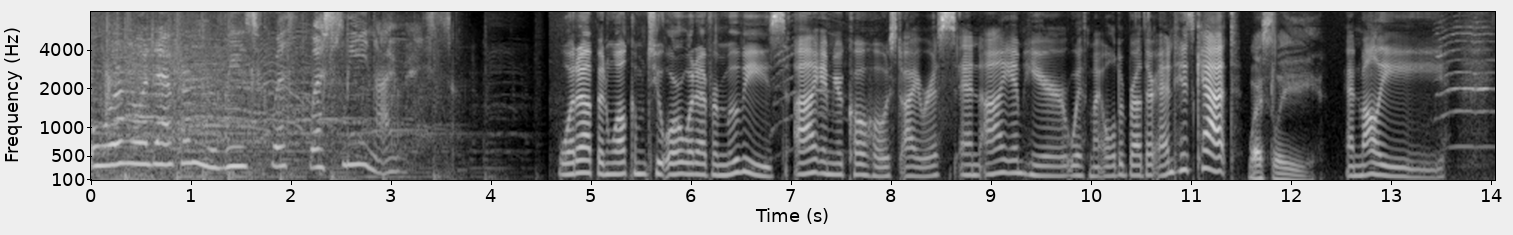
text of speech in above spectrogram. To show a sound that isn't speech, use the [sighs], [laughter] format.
Or whatever movies with Wesley and Iris. What up, and welcome to Or Whatever Movies. I am your co host, Iris, and I am here with my older brother and his cat, Wesley, and Molly.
